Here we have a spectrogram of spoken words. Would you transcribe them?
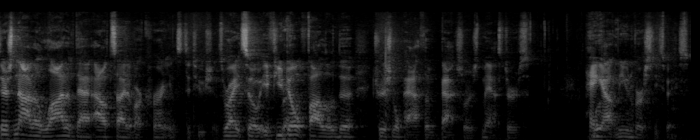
There's not a lot of that outside of our current institutions, right? So if you Right. don't follow the traditional path of bachelor's, master's, hang out in the university space.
